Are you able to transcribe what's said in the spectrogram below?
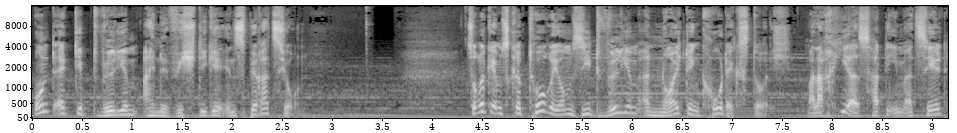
Und er gibt William eine wichtige Inspiration. Zurück im Skriptorium sieht William erneut den Kodex durch. Malachias hatte ihm erzählt,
